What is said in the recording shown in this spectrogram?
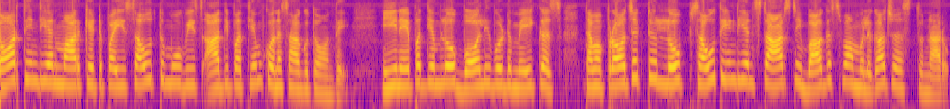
నార్త్ ఇండియన్ మార్కెట్ పై సౌత్ మూవీస్ ఆధిపత్యం కొనసాగుతోంది. ఈ నేపథ్యంలో బాలీవుడ్ మేకర్స్ తమ ప్రాజెక్టుల్లో సౌత్ ఇండియన్ స్టార్స్ని భాగస్వాములుగా చేస్తున్నారు.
